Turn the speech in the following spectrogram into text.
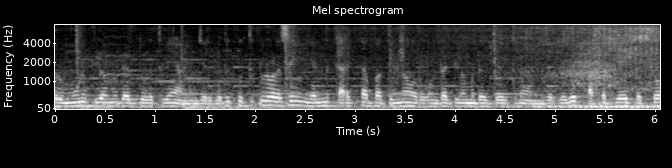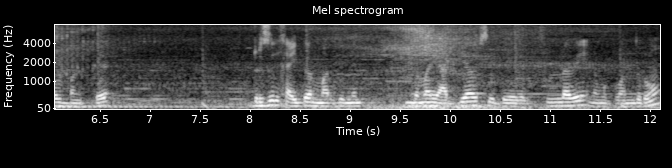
ஒரு மூணு கிலோமீட்டர் தூரத்துலேயும் அமைஞ்சிருக்குது. குத்துக்குள் வலசை இங்கேருந்து கரெக்டாக பார்த்திங்கன்னா ஒரு ஒன்றரை கிலோமீட்டர் தூரத்தில் அமைஞ்சிருக்குது. பக்கத்துலேயே பெட்ரோல் பங்க்கு ட்ரிசில் ஹைபர் மார்க்கெட் இந்த மாதிரி அத்தியாவசிய தேவை ஃபுல்லாகவே நமக்கு வந்துடும்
